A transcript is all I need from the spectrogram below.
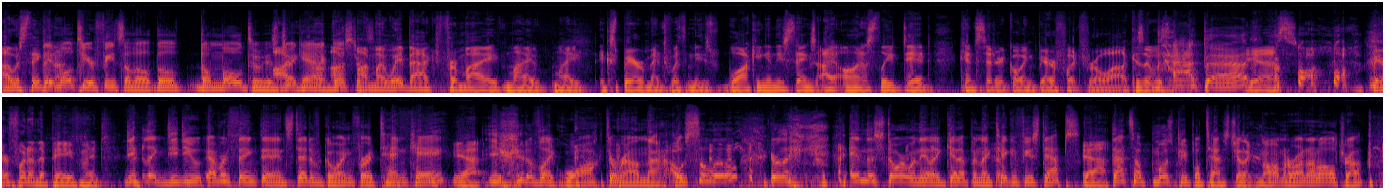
I was thinking They mold to your feet, so they'll they'll they'll mold to his on- gigantic on- blisters. On my way back from my my my experiment with me walking in these things, I honestly did consider going barefoot for a while because it was that bad? Yes. Barefoot on the pavement. Did, like, did you ever think that instead of going for a 10k, Yeah. you could have like walked around the house a little? You're like in the store when they like get up and like take a few steps. Yeah. that's how most people test. You're like, no, I'm gonna run on ultra.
